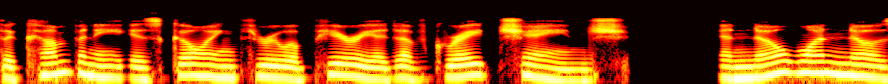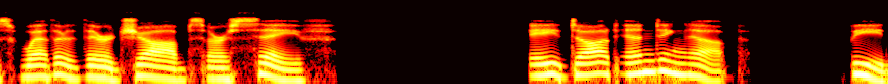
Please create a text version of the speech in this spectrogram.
The company is going through a period of great change, and no one knows whether their jobs are safe. A. Ending up, B.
